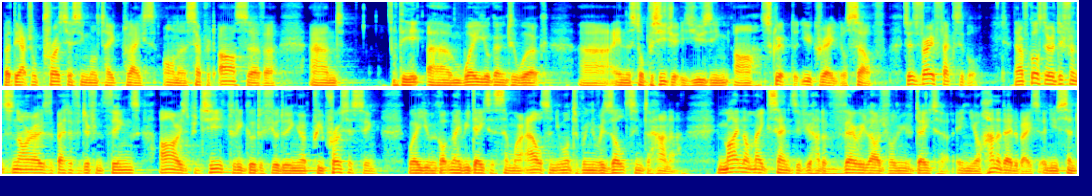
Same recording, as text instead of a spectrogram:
but the actual processing will take place on a separate R server, and the um, way you're going to work uh, in the stored procedure is using R script that you create yourself. So it's very flexible. Now, of course, there are different scenarios that are better for different things. R is particularly good if you're doing a pre-processing where you've got maybe data somewhere else and you want to bring the results into HANA. It might not make sense if you had a very large volume of data in your HANA database and you sent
